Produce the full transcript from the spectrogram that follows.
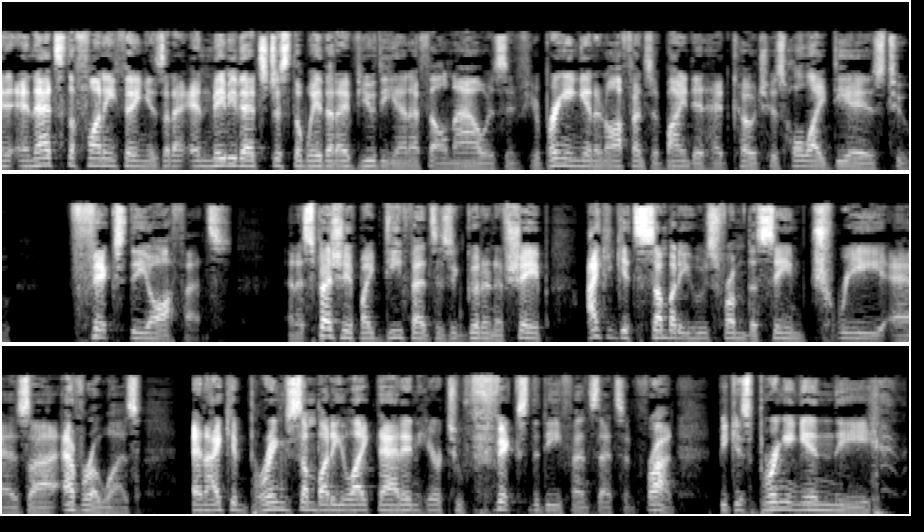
and, that's the funny thing is that, I, and maybe that's just the way that I view the NFL now is if you're bringing in an offensive-minded head coach, his whole idea is to fix the offense, and especially if my defense is in good enough shape, I could get somebody who's from the same tree as uh, Evero was, and I could bring somebody like that in here to fix the defense that's in front. Because bringing in the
